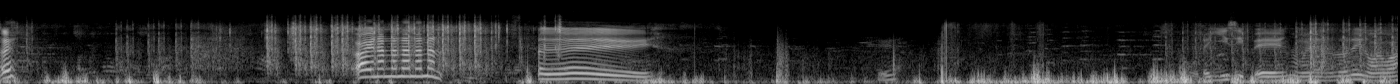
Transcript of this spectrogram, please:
เอ้ย เอ้ยนั่นนั่นนั่นนั่นเอ้ยเอ๊ะโอ้ได้ยี่สิบเองทำไมเราได้น้อยวะ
